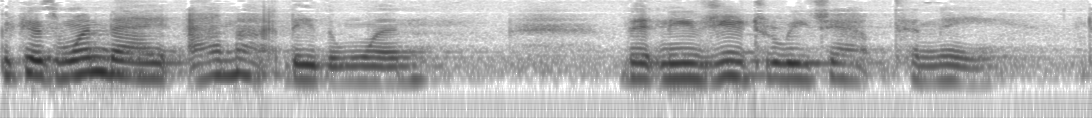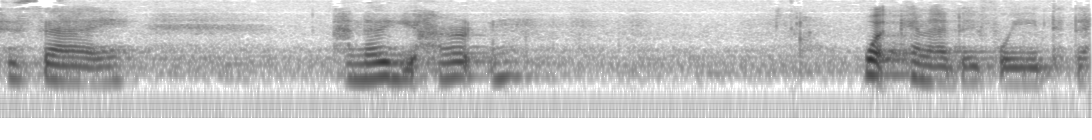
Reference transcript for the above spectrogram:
Because one day I might be the one that needs you to reach out to me to say, I know you're hurting. What can I do for you today?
